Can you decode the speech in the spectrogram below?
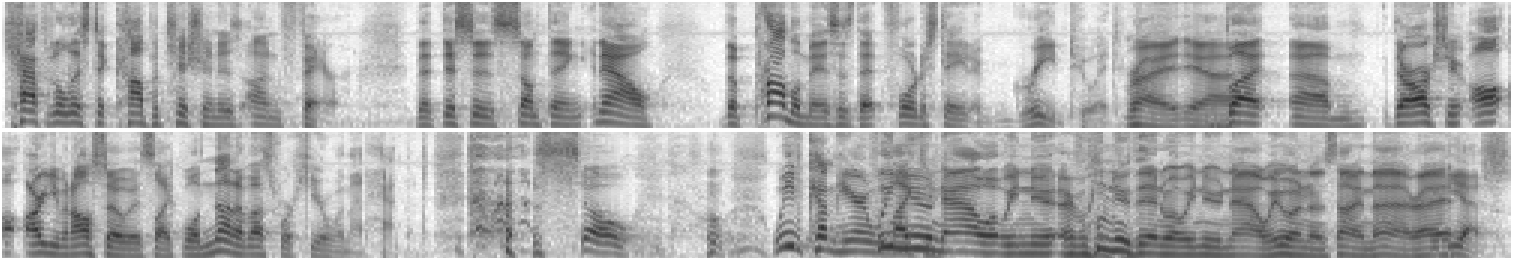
capitalistic competition is unfair. That this is something now. The problem is, is that Florida State agreed to it. right. Yeah. But um, their argument also is like, well, none of us were here when that happened. so we've come here and we like knew to, now what we knew, if we knew then what we knew now, we wouldn't have signed that, right? Yes,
